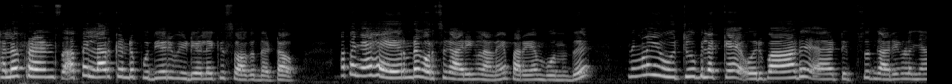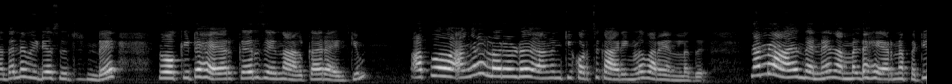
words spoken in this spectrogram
ഹലോ ഫ്രണ്ട്സ് അപ്പോൾ എല്ലാവർക്കും എന്റെ പുതിയൊരു വീഡിയോയിലേക്ക് സ്വാഗതം കേട്ടോ. അപ്പോൾ ഞാൻ ഹെയറിന്റെ കുറച്ച് കാര്യങ്ങളാണ് പറയാൻ പോകുന്നത്. നിങ്ങൾ യൂട്യൂബിലൊക്കെ ഒരുപാട് ടിപ്സും കാര്യങ്ങളും ഞാൻ തന്നെ വീഡിയോസ് ഇട്ടിട്ടുണ്ട്. നോക്കിയിട്ട് ഹെയർ കെയർ ചെയ്യുന്ന ആൾക്കാരായിരിക്കും. അപ്പോൾ അങ്ങനെയുള്ളവരോട് ആണ് എനിക്ക് കുറച്ച് കാര്യങ്ങൾ പറയാനുള്ളത്. നമ്മൾ ആദ്യം തന്നെ നമ്മളുടെ ഹെയറിനെ പറ്റി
